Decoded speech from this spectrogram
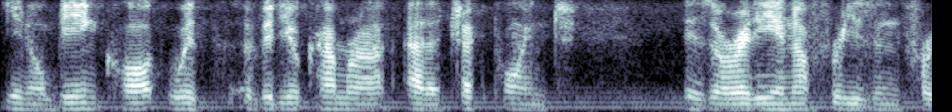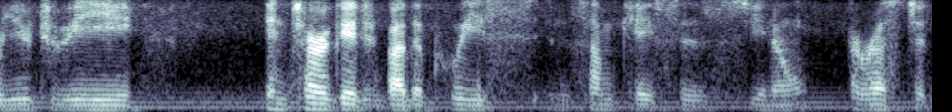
you know being caught with a video camera at a checkpoint is already enough reason for you to be interrogated by the police. In some cases, you know, arrested.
